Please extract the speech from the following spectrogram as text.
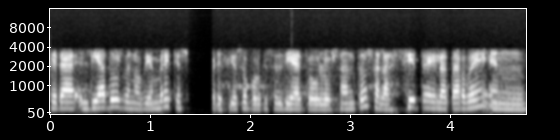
será el día 2 de noviembre, que es precioso porque es el Día de Todos los Santos, a las 7 de la tarde en,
